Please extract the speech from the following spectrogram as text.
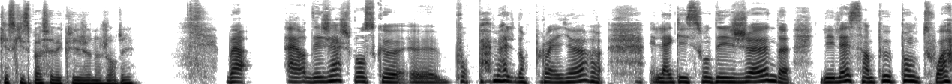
Qu'est-ce qui se passe avec les jeunes aujourd'hui? Bah, alors déjà, je pense que euh, pour pas mal d'employeurs, la question des jeunes les laisse un peu pantois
